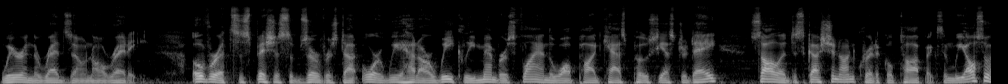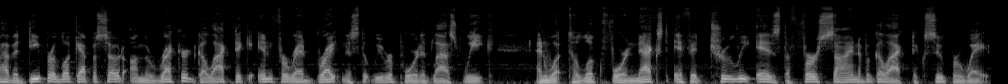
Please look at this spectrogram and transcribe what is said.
We're in the red zone already. Over at suspiciousobservers.org, we had our weekly Members Fly on the Wall podcast post yesterday. Solid discussion on critical topics. And we also have a deeper look episode on the record galactic infrared brightness that we reported last week, and what to look for next if it truly is the first sign of a galactic superwave.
